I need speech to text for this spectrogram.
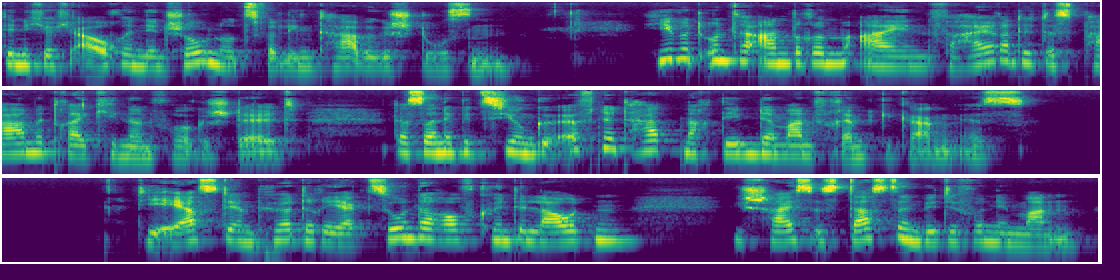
den ich euch auch in den Shownotes verlinkt habe, gestoßen. Hier wird unter anderem ein verheiratetes Paar mit drei Kindern vorgestellt, das seine Beziehung geöffnet hat, nachdem der Mann fremdgegangen ist. Die erste empörte Reaktion darauf könnte lauten, wie scheiß ist das denn bitte von dem Mann?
